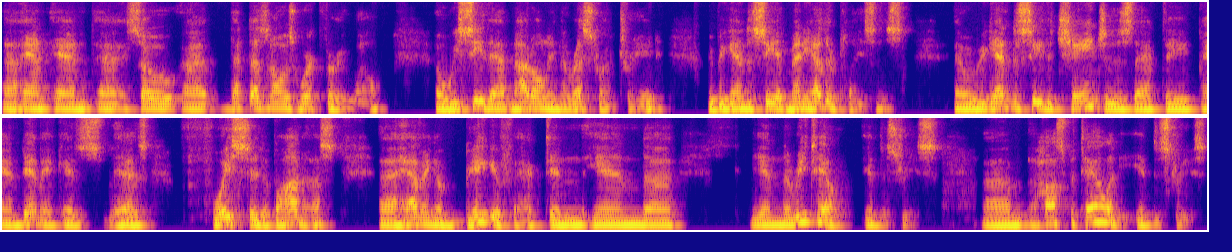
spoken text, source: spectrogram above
Uh, and and uh, so uh, that doesn't always work very well. Uh, we see that not only in the restaurant trade, we begin to see it many other places. And we begin to see the changes that the pandemic has, has foisted upon us uh, having a big effect in in uh, in the retail industries, um, hospitality industries.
